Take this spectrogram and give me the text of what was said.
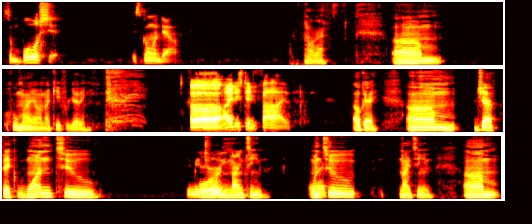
some bullshit. It's going down. Okay. Um, who am I on? I keep forgetting. Uh, I just did five. okay. Um, Jeff, pick one, two, Give me or twenty. nineteen. Or One, 19. two, nineteen. Um,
